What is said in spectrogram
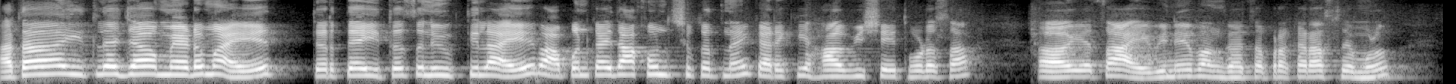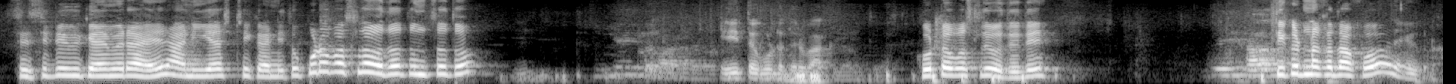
आता इथल्या ज्या मॅडम आहेत तर त्या इथंच नियुक्तीला आहे आपण काही दाखवू शकत नाही कारण की हा विषय थोडासा अं, याचा आहे. विनयभंगाचा प्रकार असल्यामुळं सीसीटीव्ही कॅमेरा आहे आणि याच ठिकाणी तो कुठं बसला होता तुमचा तो? इथं कुठंतरी वाकलं होतं. कुठं बसले होते ते? तिकड नका दाखवा. इकडं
